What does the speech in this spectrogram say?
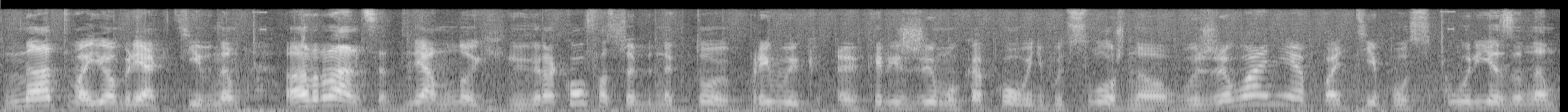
на твоем реактивном ранце. Для многих игроков, особенно кто привык э, к режиму какого-нибудь сложного выживания по типу с урезанием урезанным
